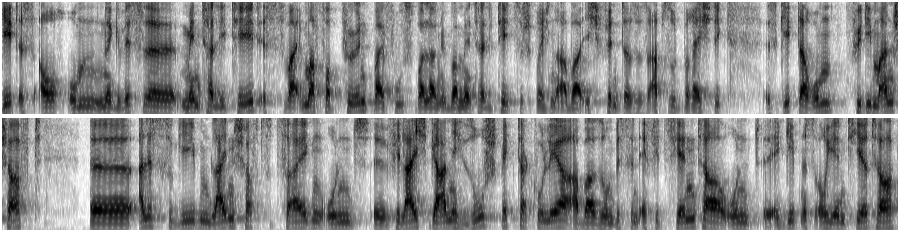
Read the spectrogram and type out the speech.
geht es auch um eine gewisse Mentalität. Ist zwar immer verpönt, bei Fußballern über Mentalität zu sprechen, aber ich finde, das ist absolut berechtigt. Es geht darum, für die Mannschaft äh, alles zu geben, Leidenschaft zu zeigen und äh, vielleicht gar nicht so spektakulär, aber so ein bisschen effizienter und äh, ergebnisorientierter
